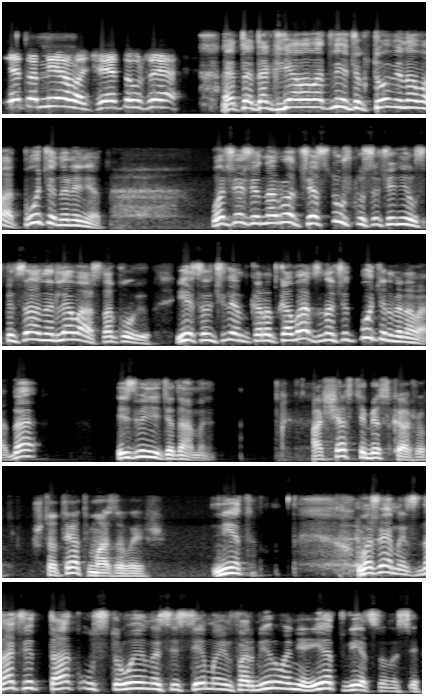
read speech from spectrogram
Это мелочь, это уже... Это так я вам отвечу, кто виноват, Путин или нет? Вот здесь же народ частушку сочинил специально для вас такую. Если член коротковат, значит Путин виноват, да? Извините, дамы. А сейчас тебе скажут, что ты отмазываешь. Нет. Уважаемые, значит, так устроена система информирования и ответственности.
